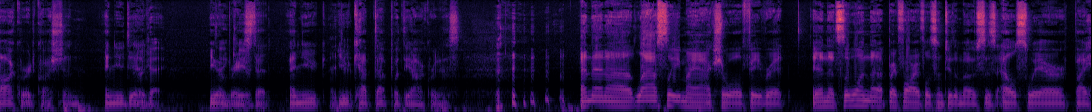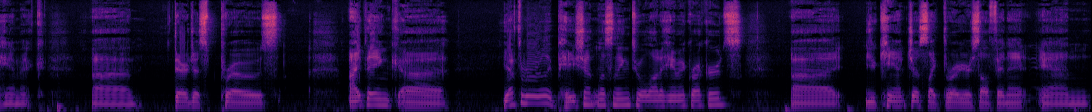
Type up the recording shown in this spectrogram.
awkward question, and you did. Okay. You Thank embraced you. it and you you kept up with the awkwardness. and then uh, lastly, my actual favorite, and it's the one that by far I've listened to the most, is "Elsewhere" by Hammock. Uh, they're just pros. I think uh, you have to be really patient listening to a lot of Hammock records. Uh, you can't just like throw yourself in it and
